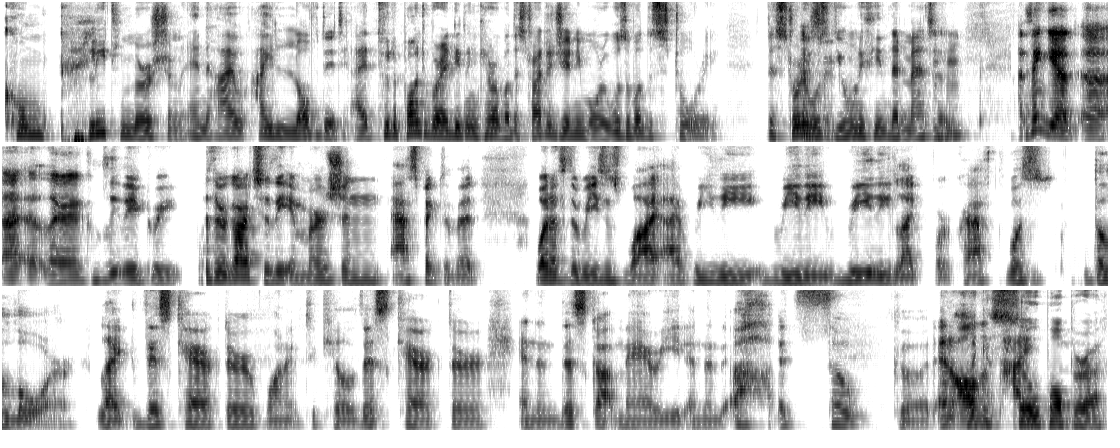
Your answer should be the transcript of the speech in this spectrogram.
complete immersion. And I, I loved it I, to the point where I didn't care about the strategy anymore. It was about the story. The story was the only thing that mattered. I think yeah, uh, I, I- like I completely agree with regards to the immersion aspect of it. One of the reasons why I really, really, really liked Warcraft was the lore. Like this character wanted to kill this character, and then this got married, and then oh, it's so good, and all like the a soap opera,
